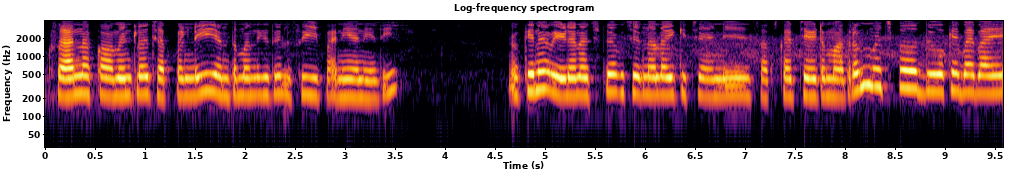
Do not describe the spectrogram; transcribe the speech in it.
ఒకసారి నాకు కామెంట్లో చెప్పండి ఎంతమందికి తెలుసు ఈ పని అనేది. ఓకేనా? వీడియో నచ్చితే ఒక చిన్న లైక్ ఇచ్చేయండి. సబ్స్క్రైబ్ చేయడం మాత్రం మర్చిపోవద్దు. Okay bye bye.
